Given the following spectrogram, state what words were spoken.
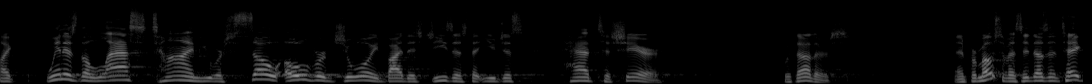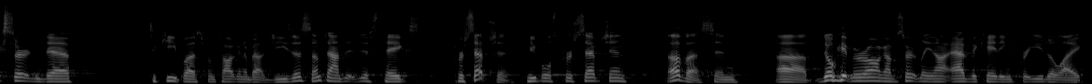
Like, when is the last time you were so overjoyed by this Jesus that you just had to share with others? And for most of us, it doesn't take certain death to keep us from talking about Jesus. Sometimes it just takes perception, people's perception of us. And uh, don't get me wrong, I'm certainly not advocating for you to like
